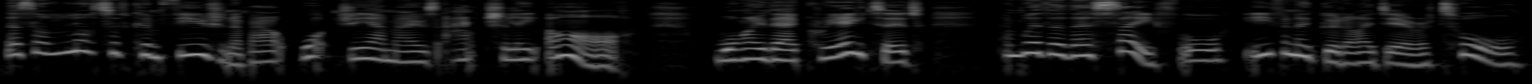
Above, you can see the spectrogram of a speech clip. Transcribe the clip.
there's a lot of confusion about what GMOs actually are, why they're created, and whether they're safe or even a good idea at all.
